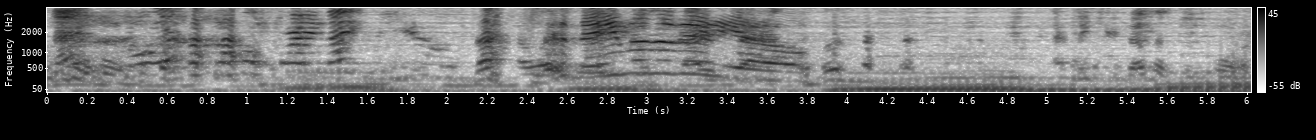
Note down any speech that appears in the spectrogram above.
That's cool. That's a normal Friday night for you. That's the name of the video. I think you've done this before.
